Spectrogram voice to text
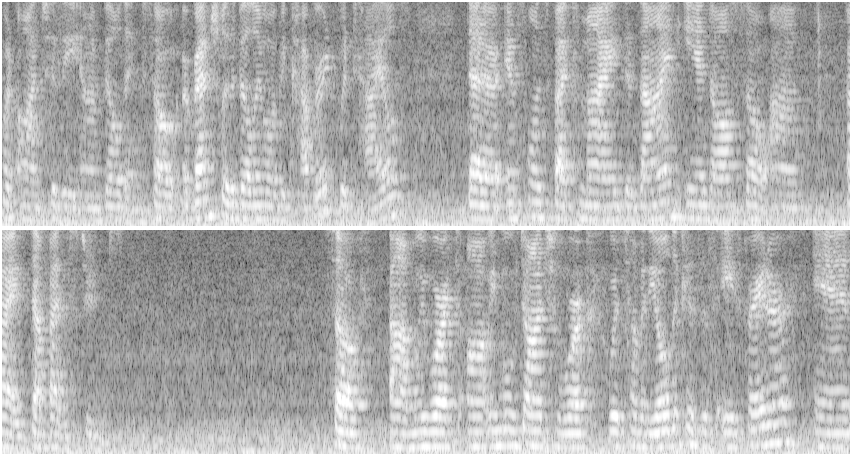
put onto the, um, building. So eventually the building will be covered with tiles that are influenced by Khmer design and also, um, by, done by the students. So, um, we worked on, we moved on to work with some of the older kids, this eighth grader, and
